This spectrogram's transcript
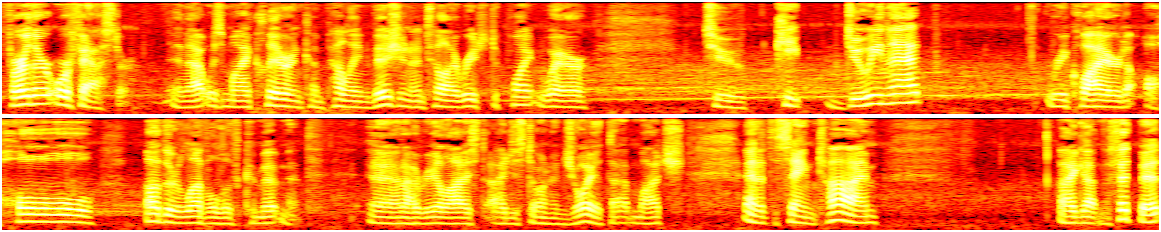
further or faster. And that was my clear and compelling vision until I reached a point where to keep doing that required a whole other level of commitment. And I realized I just don't enjoy it that much. And at the same time, I got in the Fitbit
